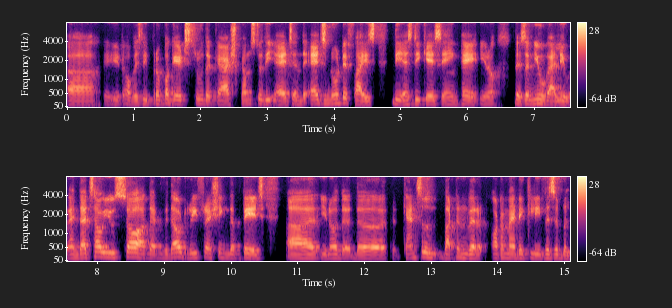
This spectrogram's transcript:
it obviously propagates through the cache, comes to the edge, and the edge notifies the SDK saying, hey, you know, there's a new value. And that's how you saw that without refreshing the page, you know, the, the cancel button were automatically visible.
